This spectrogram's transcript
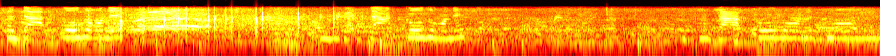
because that goes on it. You got that goes on it. Because that goes on it, mommy.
